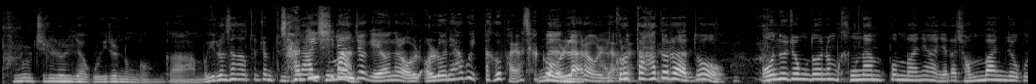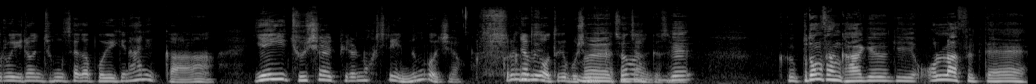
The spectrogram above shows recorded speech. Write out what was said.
불을 지르려고 이러는 건가, 뭐 이런 생각도 좀 들긴 자기 하지만. 실현적 예언을 언론이 하고 있다고 봐요. 자꾸 네, 네. 올라라 올라라. 그렇다 하더라도 어느 정도는 강남뿐만이 아니라 전반적으로 이런 증세가 보이긴 하니까 예의 주시할 필요는 확실히 있는 거죠. 그런 점에서 어떻게 보십니까, 네, 저는 교수님? 그 부동산 가격이 올랐을 때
